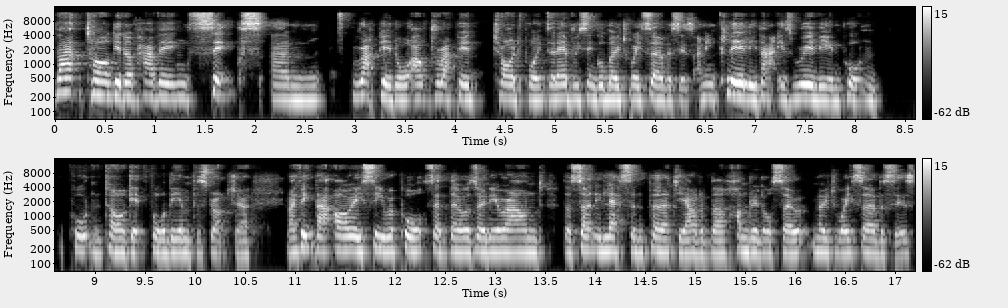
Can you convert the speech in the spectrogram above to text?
that target of having six um, rapid or ultra rapid charge points at every single motorway services. I mean clearly that is really important important target for the infrastructure. And i think that rac report said there was only around there's certainly less than 30 out of the 100 or so motorway services.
